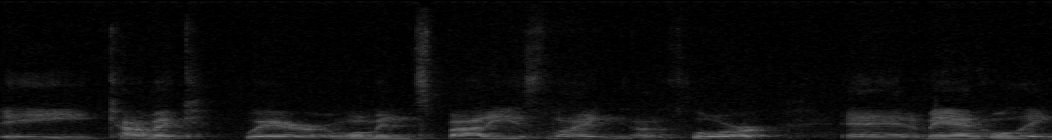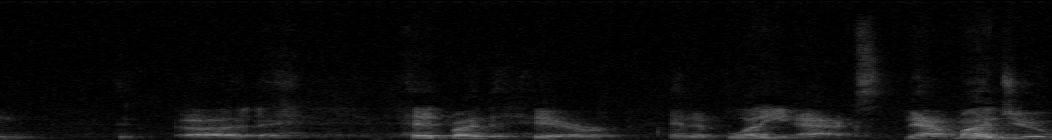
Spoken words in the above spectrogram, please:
a comic where a woman's body is lying on the floor and a man holding uh, a head by the hair and a bloody axe. Now, mind you,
